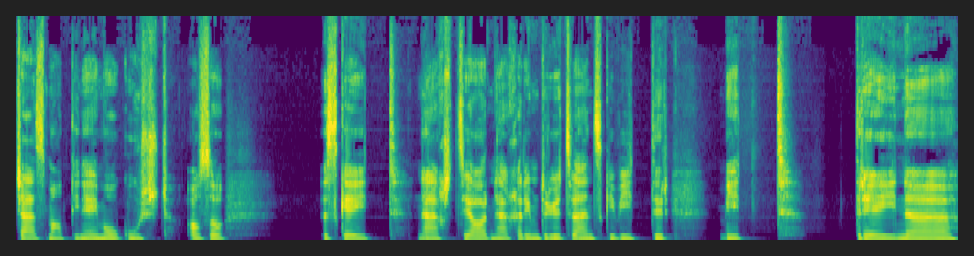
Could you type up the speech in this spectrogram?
Jazzmatinee im August. Also es geht nächstes Jahr nachher im 23. weiter mit drei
